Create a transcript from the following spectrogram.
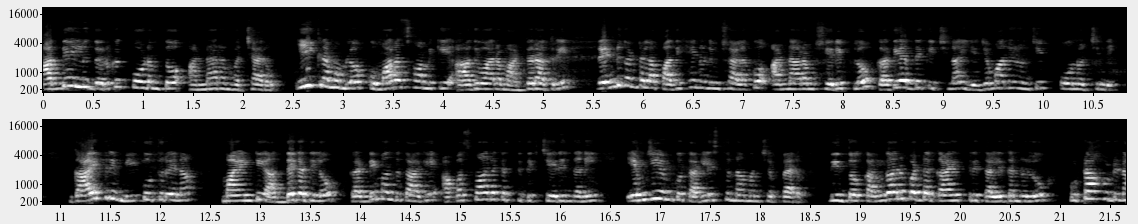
అద్దె ఇల్లు దొరకకపోవడంతో అన్నారం వచ్చారు. ఈ క్రమంలో కుమారస్వామికి ఆదివారం అర్ధరాత్రి రెండు గంటల పదిహేను నిమిషాలకు అన్నారం షెరీఫ్లో గది అద్దెకిచ్చిన యజమాని నుంచి ఫోన్ వచ్చింది. గాయత్రి మీ కూతురేనా? మా ఇంటి అద్దె గదిలో గడ్డి మందు తాగి అపస్మారక స్థితికి చేరిందని ఎంజీఎం కు తరలిస్తున్నామని చెప్పారు. దీంతో కంగారు పడ్డ గాయత్రి తల్లిదండ్రులు హుటాహుడిన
